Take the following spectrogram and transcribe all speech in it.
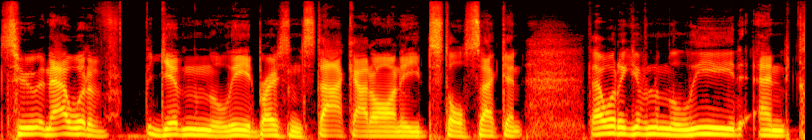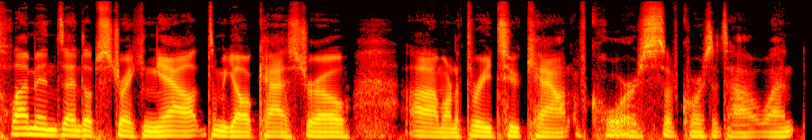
two, and that would have given them the lead. Bryson Stott got on; he stole second. That would have given them the lead, and Clemens ends up striking out to Miguel Castro um, on a three-two count. Of course, of course, that's how it went.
